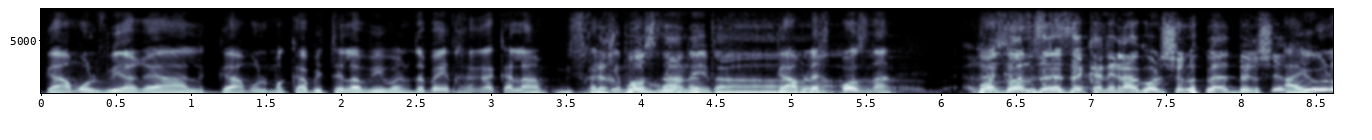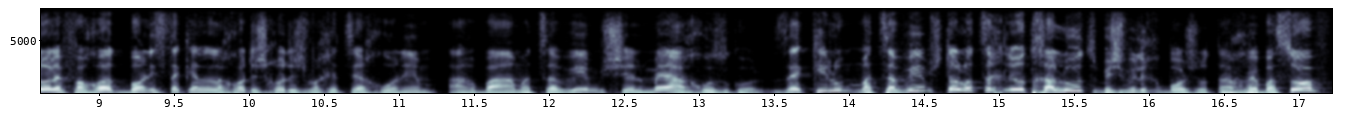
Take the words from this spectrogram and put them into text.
גם מול ויה ריאל, גם מול מכבי תל אביב, אני מדבר איתך רק על המשחקים האחרונים. אתה... גם לך פוזנן. פוזנן זה, זה כנראה הגול שלו ליד באר שבע. היו לו לפחות, בוא נסתכל על החודש, חודש וחצי האחרונים, ארבעה מצבים של 100% גול. זה כאילו מצבים שאתה לא צריך להיות חלוץ בשביל לכבוש אותם. נכון. ובסוף,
